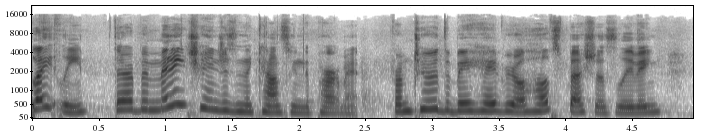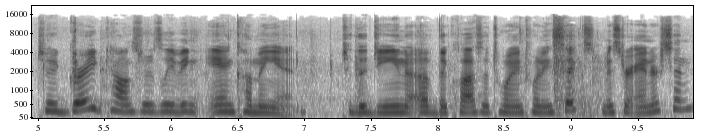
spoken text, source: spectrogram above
Lately, there have been many changes in the counseling department, from two of the behavioral health specialists leaving, to grade counselors leaving and coming in. To the dean of the class of 2026, Mr. Anderson,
